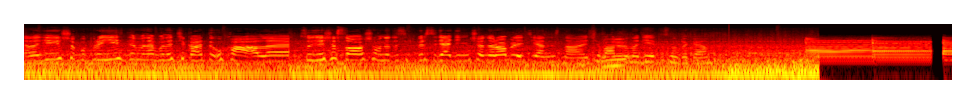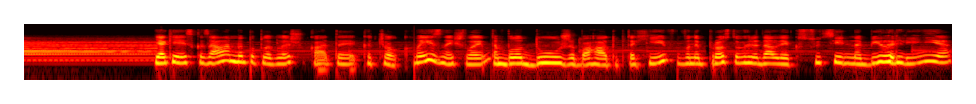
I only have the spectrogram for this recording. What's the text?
Я надію, що по приїзді мене буде чекати уха, але судячи з того, що вони до сих пір сидять і нічого не роблять, я не знаю, чи варто надіятися на таке. Як я і сказала, ми попливли шукати качок. Ми їх знайшли. Там було дуже багато птахів. Вони просто виглядали як суцільна біла лінія,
